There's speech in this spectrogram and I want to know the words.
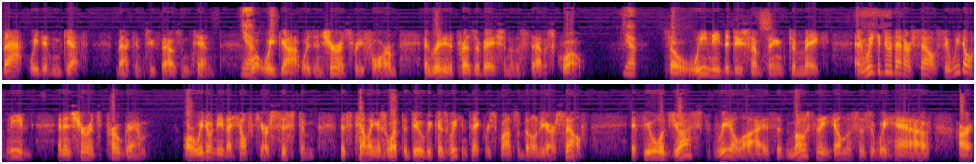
That we didn't get back in 2010. Yep. What we got was insurance reform and really the preservation of the status quo. Yep. So we need to do something to make, and we can do that ourselves. See, we don't need an insurance program or we don't need a healthcare system that's telling us what to do because we can take responsibility ourselves. If you will just realize that most of the illnesses that we have are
